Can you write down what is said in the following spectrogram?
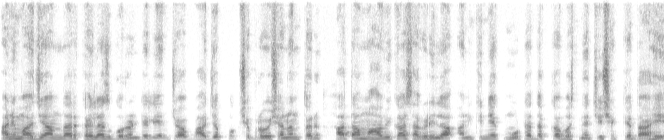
आणि माजी आमदार कैलास गोरंटेल यांच्या भाजप पक्ष प्रवेशानंतर आता महाविकास आघाडीला आणखीन एक मोठा धक्का बसण्याची शक्यता आहे.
